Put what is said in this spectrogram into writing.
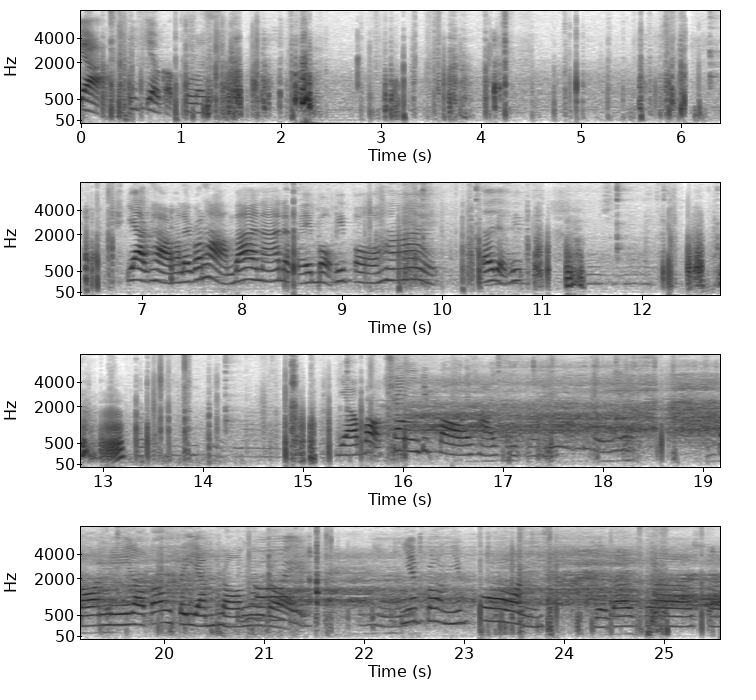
อย่างที่เกี่ยวกับโทรศัพท์อยากถามอะไรก็ถามได้นะ เดี๋ยวไปบอกพี่ปอให้ แล้วเดี๋ยวพี่ เดี๋ยวบอกช่องพี่ปอไว้ท้ายคลิปนะคะตอนนี้เราต้องเตรียมพร้อมกันก่อนเงียบก่อนเงียบก่อน เดี๋ยวเราจะใช้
